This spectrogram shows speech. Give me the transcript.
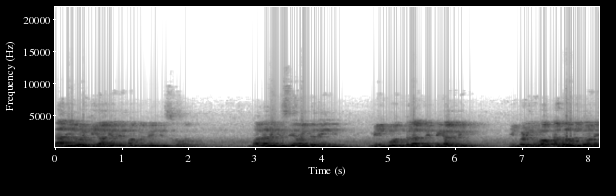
దాన్ని ఎవరికి ఇవ్వాలి అనేది మనం నిర్ణయం తీసుకోవాలి మళ్ళీ నీకు ఏమవుతుంది మీ గొంతులన్నింటినీ కలిపి ఇప్పటికి ఒక్క గొంతుతోనే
